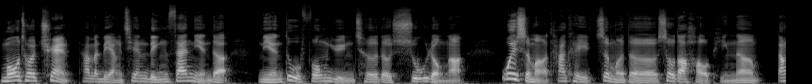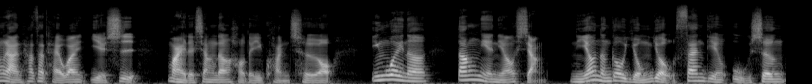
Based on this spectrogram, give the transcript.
Motor Trend 他们两千零三年的年度风云车的殊荣啊。为什么它可以这么的受到好评呢？当然，它在台湾也是卖的相当好的一款车哦。因为呢，当年你要想，你要能够拥有三点五升。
